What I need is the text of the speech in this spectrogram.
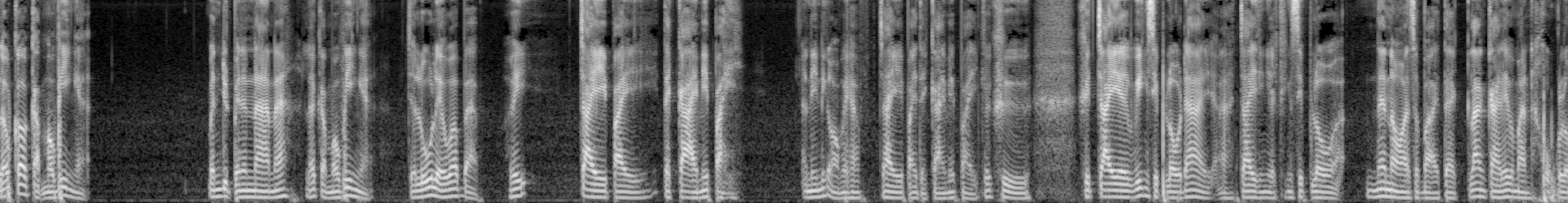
แล้วก็กลับมาวิ่งอะ่ะ มันหยุดไปนานๆนะ แล้วกลับมาวิ่งอะ่ะ จะรู้เลยว่าแบบ เฮ้ย ใจไปแต่กายไม่ไป อันนี้นึกออกไหมครับ ใจไปแต่กายไม่ไป ก็คือ คือใจวิ่งสิบโลได้อะใจถึงอยากถึงสิบโลอะแน่นอนสบายแต่ร่างกายได้ประมาณหกโล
